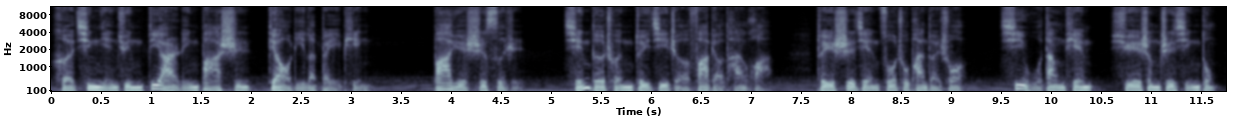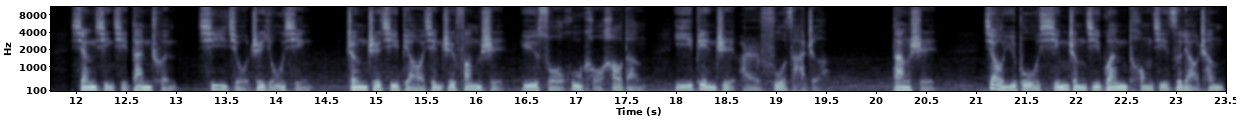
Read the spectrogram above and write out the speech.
和青年军第二零八师调离了北平。八月十四日，秦德纯对记者发表谈话，对事件作出判断说：七五当天学生之行动，相信其单纯；七九之游行，正知其表现之方式与所呼口号等，以变质而复杂者。当时，教育部行政机关统计资料称。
